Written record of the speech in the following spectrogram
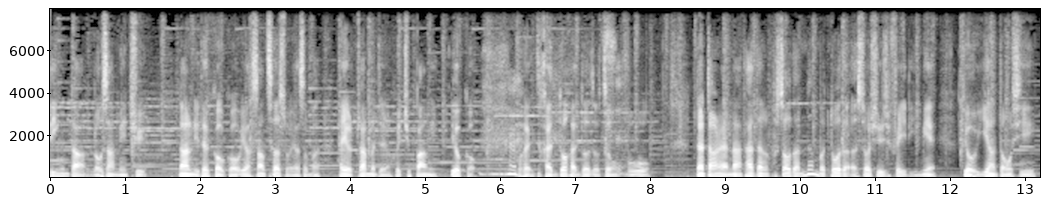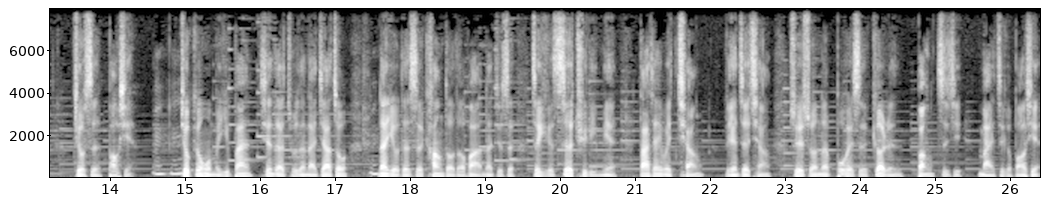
拎到楼上面去。那你的狗狗要上厕所要什么，还有专门的人会去帮你遛狗，会很多很多的这种服务。那当然呢，他的收的那么多的 association 费里面，有一样东西就是保险。就跟我们一般现在住在南加州，那有的是 condo 的话，那就是这个社区里面大家因为墙连着墙，所以说呢不会是个人帮自己买这个保险，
